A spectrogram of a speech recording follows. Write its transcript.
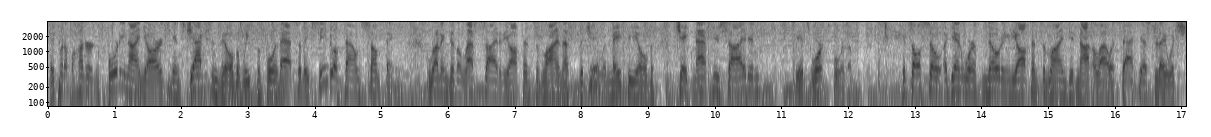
They put up 149 yards against Jacksonville the week before that, so they seem to have found something running to the left side of the offensive line. That's the Jalen Mayfield, Jake Matthews side, and it's worked for them. It's also, again, worth noting the offensive line did not allow a sack yesterday, which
